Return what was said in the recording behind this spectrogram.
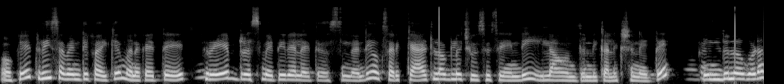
Okay three seventy ఫైవ్కి మనకైతే క్రేప్ డ్రెస్ మెటీరియల్ అయితే వస్తుందండి. ఒకసారి క్యాటలాగ్లో చూసేసేయండి ఇలా ఉంటుంది కలెక్షన్ అయితే. ఇందులో కూడా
